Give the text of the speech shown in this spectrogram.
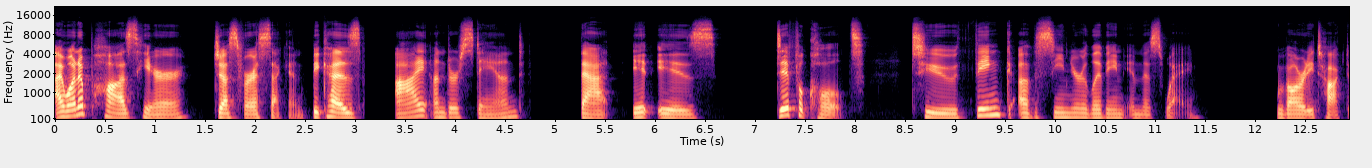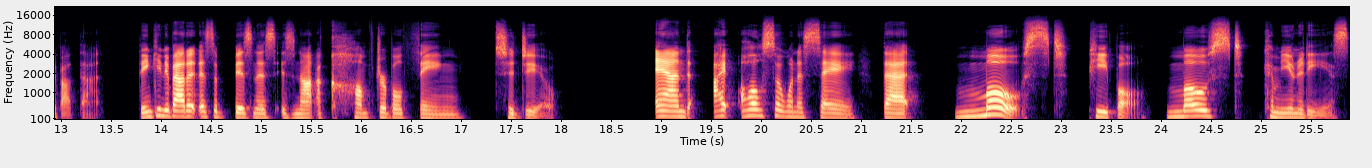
I want to pause here just for a second because I understand that it is difficult to think of senior living in this way. We've already talked about that. Thinking about it as a business is not a comfortable thing to do. And I also want to say that most people, most communities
